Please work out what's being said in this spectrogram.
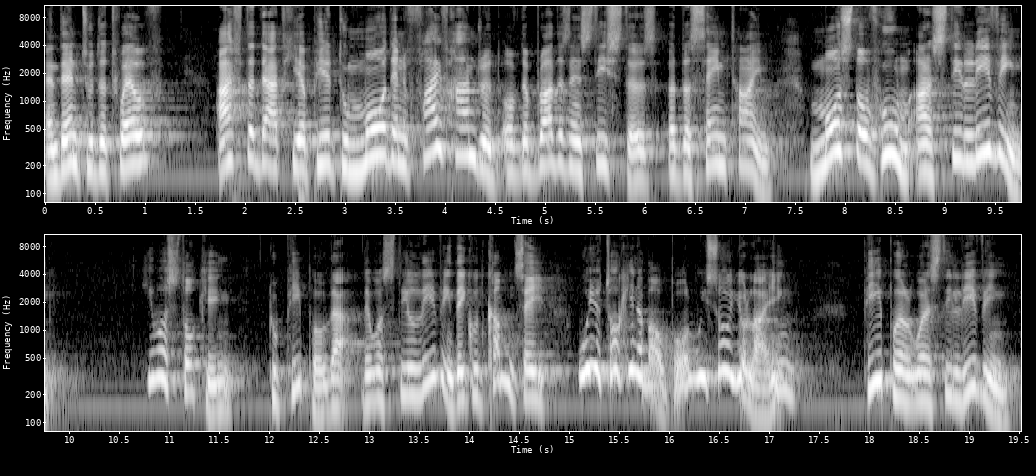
and then to the twelve. After that, he appeared to more than 500 of the brothers and sisters at the same time, most of whom are still living he was talking to people that they were still living. They could come and say, Who are you talking about, Paul? We saw you lying. People were still living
